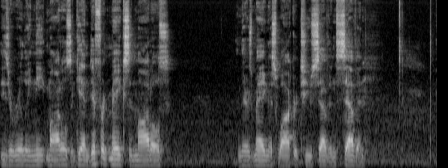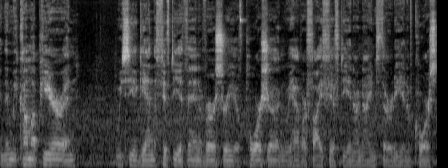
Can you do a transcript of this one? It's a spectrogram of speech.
These are really neat models. Again, different makes and models. And there's Magnus Walker 277. And then we come up here and we see again the 50th anniversary of Porsche and we have our 550 and our 930 and of course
